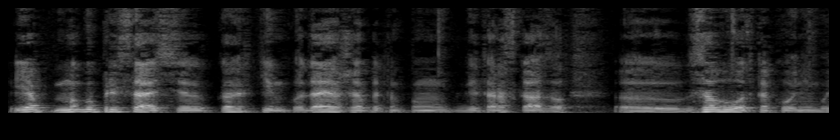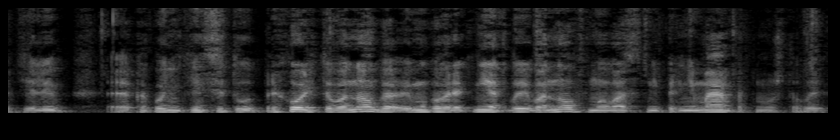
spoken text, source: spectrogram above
Я могу представить картинку, да, я уже об этом, по-моему, где-то рассказывал. Э, завод какой-нибудь или э, какой-нибудь институт. Приходит Иванов, ему говорят, нет, вы Иванов, мы вас не принимаем, потому что вы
